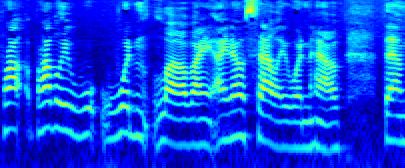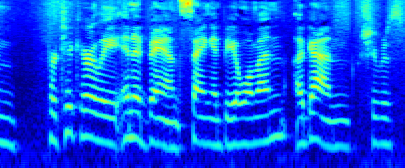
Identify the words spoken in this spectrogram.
pro- probably w- wouldn't love. I, I know Sally wouldn't have them particularly in advance saying it'd be a woman. Again, she was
